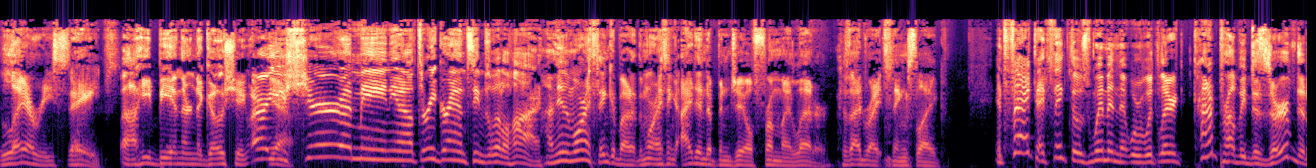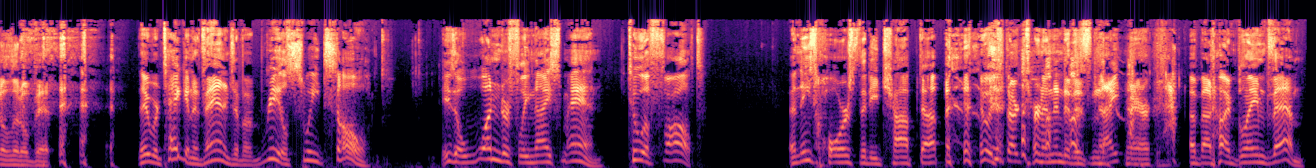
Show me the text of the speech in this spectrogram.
Larry saves. Well, he'd be in there negotiating. Are Yeah. you sure? I mean, you know, three grand seems a little high. I mean, the more I think about it, the more I think I'd end up in jail from my letter because I'd write things like, in fact, I think those women that were with Larry kind of probably deserved it a little bit. they were taking advantage of a real sweet soul. He's a wonderfully nice man to a fault. And these whores that he chopped up would start turning into this nightmare about how I blamed them.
